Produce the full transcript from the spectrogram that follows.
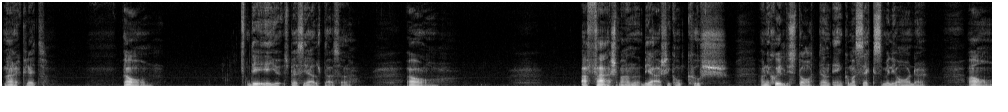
Märkligt. Ja. Det är ju speciellt alltså. Ja. Affärsman begärs i konkurs. Han är skyldig staten 1,6 miljarder. Ja.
